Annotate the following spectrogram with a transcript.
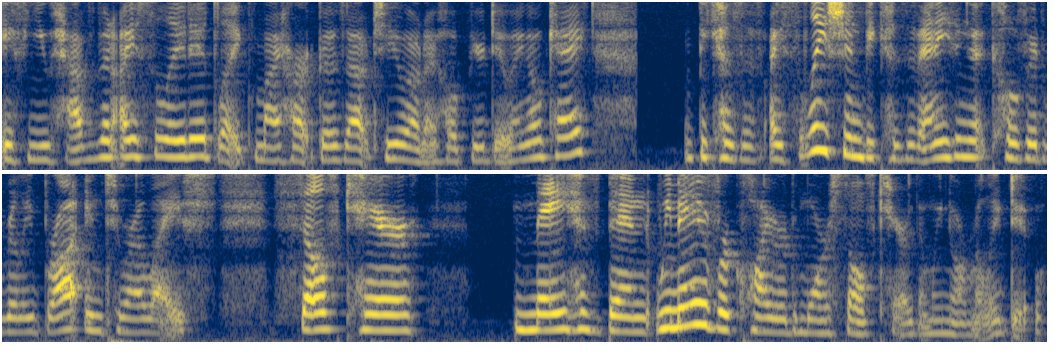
if you have been isolated, like my heart goes out to you and I hope you're doing okay. Because of isolation, because of anything that COVID really brought into our life, self care may have been, we may have required more self care than we normally do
